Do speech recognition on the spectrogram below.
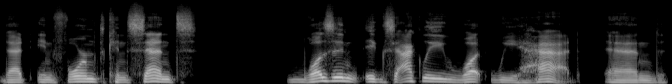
that informed consent wasn't exactly what we had. And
